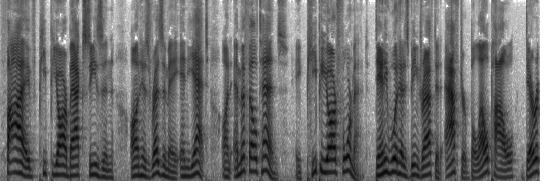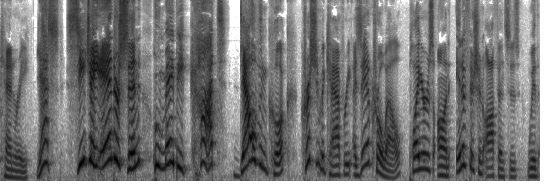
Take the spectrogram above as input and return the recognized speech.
five PPR back season on his resume. And yet, on MFL 10s, a PPR format, Danny Woodhead is being drafted after Bilal Powell, Derrick Henry, yes, CJ Anderson, who may be cut, Dalvin Cook, Christian McCaffrey, Isaiah Crowell, players on inefficient offenses with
